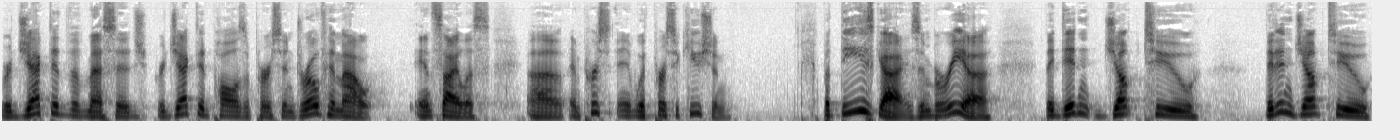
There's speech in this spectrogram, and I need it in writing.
rejected the message, rejected Paul as a person, drove him out, and Silas, uh, and pers- with persecution. But these guys in Berea, they didn't jump to, they didn't jump to,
